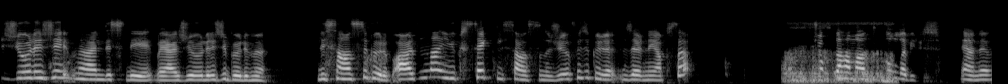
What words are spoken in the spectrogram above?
jeoloji mühendisliği veya jeoloji bölümü lisansı görüp ardından yüksek lisansını jeofizik üzerine yapsa çok daha mantıklı olabilir. Yani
